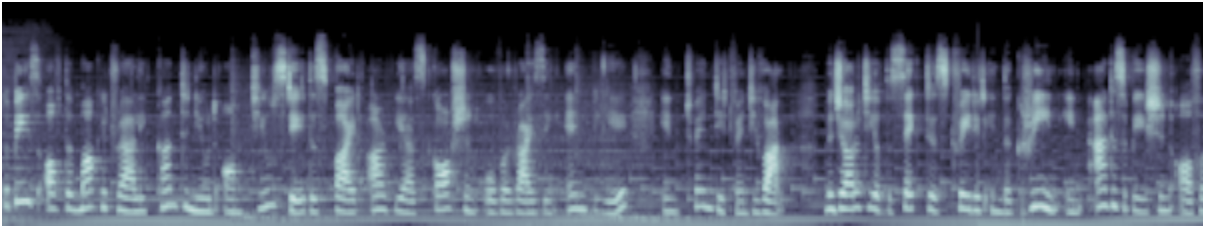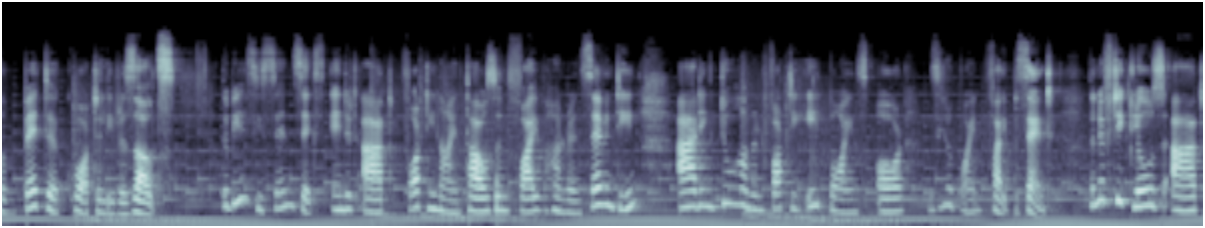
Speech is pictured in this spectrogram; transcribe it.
The pace of the market rally continued on Tuesday despite RBI's caution over rising NPA in 2021. Majority of the sectors traded in the green in anticipation of a better quarterly results. The BSE Sensex ended at 49,517, adding 248 points or 0.5%. The Nifty closed at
